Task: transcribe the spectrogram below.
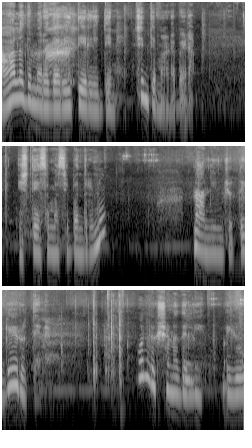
ಆಲದ ಮರದ ರೀತಿಯಲ್ಲಿದ್ದೇನೆ. ಚಿಂತೆ ಮಾಡಬೇಡ. ಎಷ್ಟೇ ಸಮಸ್ಯೆ ಬಂದ್ರೂ ನಾನು ನಿನ್ನ ಜೊತೆಗೆ ಇರುತ್ತೇನೆ. ಒಂದು ಕ್ಷಣದಲ್ಲಿ, ಅಯ್ಯೋ,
